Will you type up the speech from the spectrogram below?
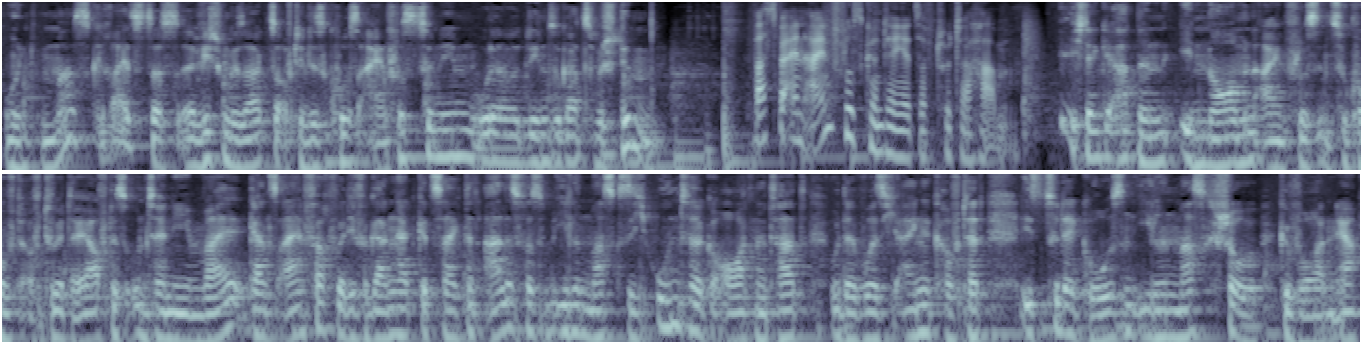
Und Musk reizt das, äh, wie schon gesagt, so auf den Diskurs Einfluss zu nehmen oder den sogar zu bestimmen. Was für einen Einfluss könnte er jetzt auf Twitter haben? Ich denke, er hat einen enormen Einfluss in Zukunft auf Twitter, ja, auf das Unternehmen, weil ganz einfach, weil die Vergangenheit gezeigt hat, alles, was Elon Musk sich untergeordnet hat oder wo er sich eingekauft hat, ist zu der großen Elon Musk Show geworden, ja.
